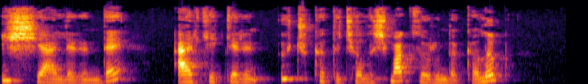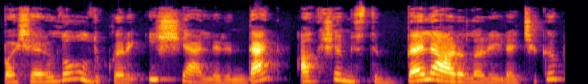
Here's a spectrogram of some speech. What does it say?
İş yerlerinde erkeklerin 3 katı çalışmak zorunda kalıp başarılı oldukları iş yerlerinden akşamüstü bel ağrılarıyla çıkıp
